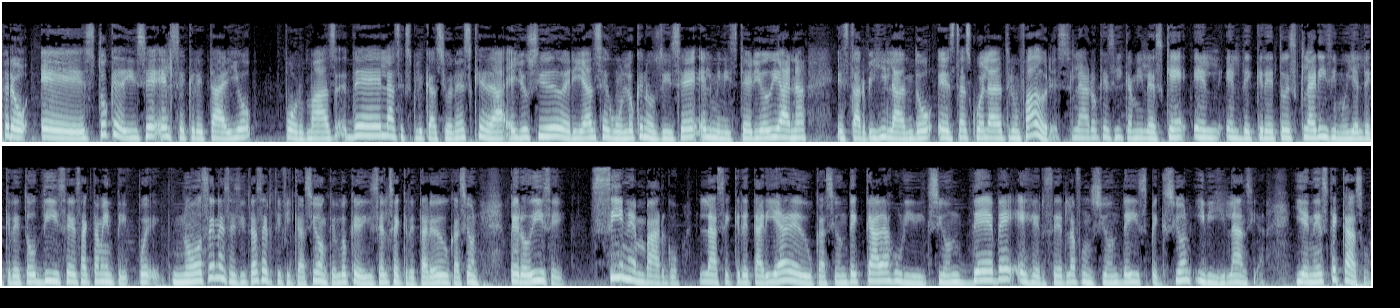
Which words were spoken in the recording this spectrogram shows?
Pero eh, esto que dice el secretario por más de las explicaciones que da, ellos sí deberían, según lo que nos dice el Ministerio Diana, estar vigilando esta escuela de triunfadores. Claro que sí, Camila, es que el, el decreto es clarísimo y el decreto dice exactamente, pues no se necesita certificación, que es lo que dice el secretario de Educación, pero dice sin embargo, la Secretaría de Educación de cada jurisdicción debe ejercer la función de inspección y vigilancia. Y en este caso,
